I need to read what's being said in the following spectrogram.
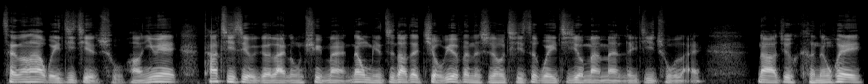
才让它危机解除哈，因为它其实有一个来龙去脉。那我们也知道，在九月份的时候，其实这危机就慢慢累积出来，那就可能会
